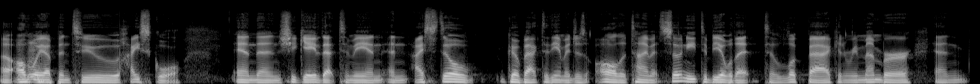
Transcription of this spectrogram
uh, all mm-hmm. the way up into high school. And then she gave that to me, and, and I still go back to the images all the time. It's so neat to be able to to look back and remember and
